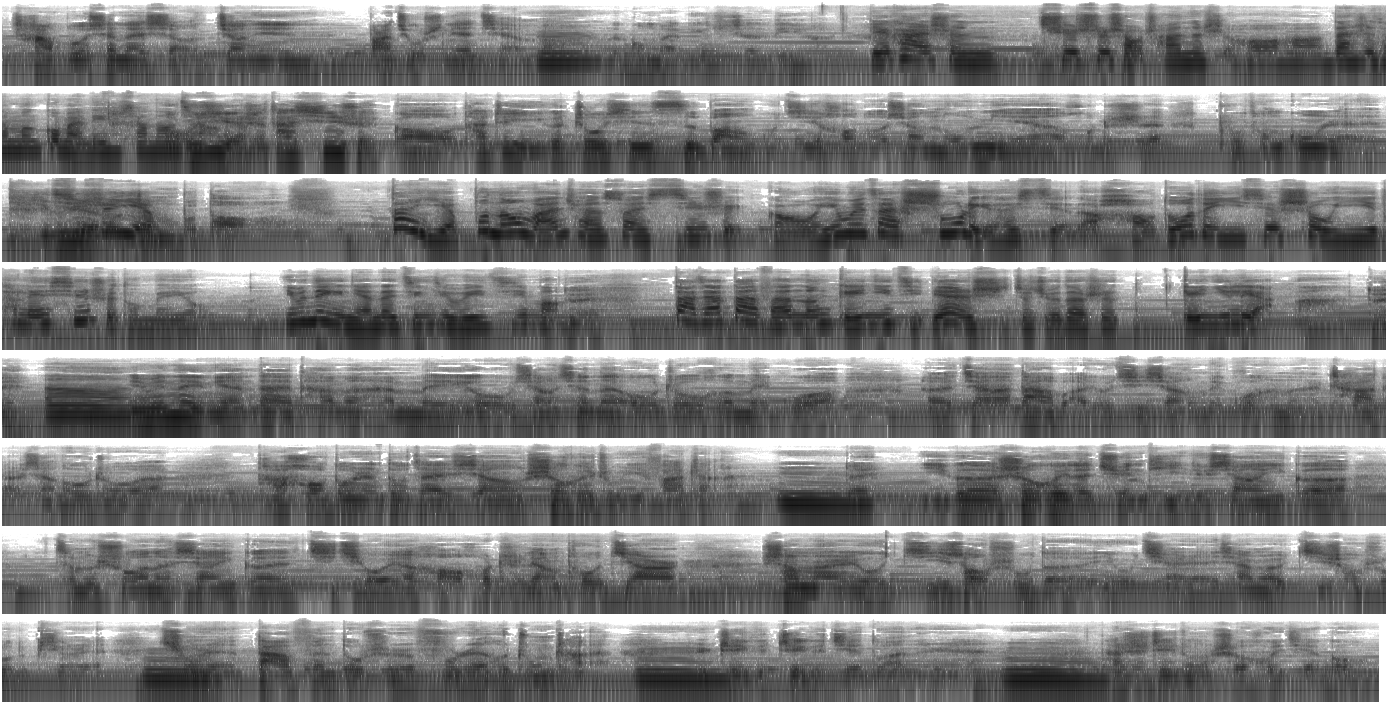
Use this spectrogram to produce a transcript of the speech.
差不多现在想将近八九十年前吧，那购买力是真厉害。别看是缺吃少穿的时候哈，但是他们购买力是相当强。我估计也是他薪水高，他这一个周薪四磅，估计好多像农民啊，或者是普通工人，一个月都挣不到。但也不能完全算薪水高，因为在书里他写的好多的一些兽医，他连薪水都没有，因为那个年代经济危机嘛。对。大家但凡能给你几便士，就觉得是给你脸了。对，嗯，因为那年代他们还没有像现在欧洲和美国，呃，加拿大吧，尤其像美国可能还差点，像欧洲啊，他好多人都在向社会主义发展。嗯，对，一个社会的群体就像一个怎么说呢，像一个气球也好，或者是两头尖儿，上面有极少数的有钱人，下面有极少数的平人、穷人，大部分都是富人和中产，是这个这个阶段的人。嗯，他是这种社会结构。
